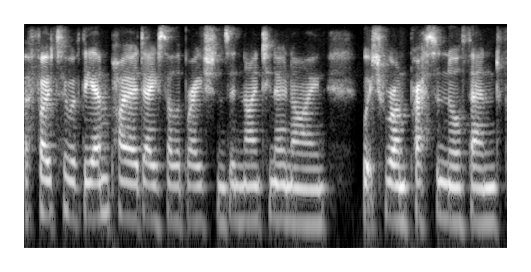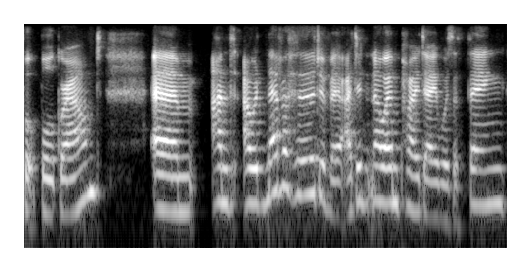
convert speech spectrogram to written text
a photo of the Empire Day celebrations in 1909, which were on Preston North End football ground. Um, and I would never heard of it. I didn't know Empire Day was a thing.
